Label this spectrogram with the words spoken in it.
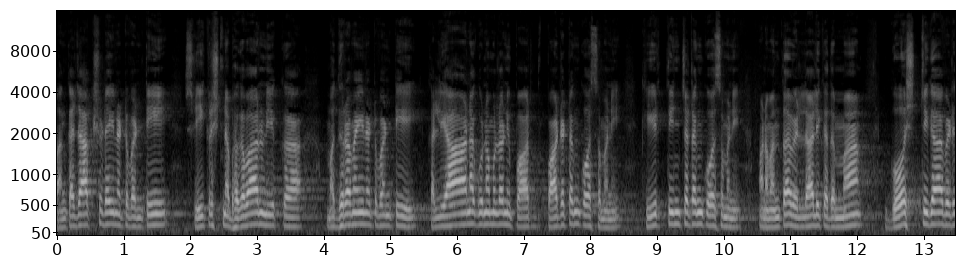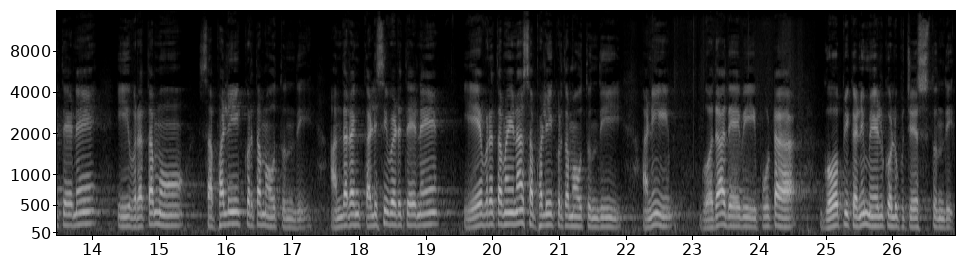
పంకజాక్షుడైనటువంటి శ్రీకృష్ణ భగవానుని యొక్క మధురమైనటువంటి కళ్యాణ గుణములని పా పాడటం కోసమని కీర్తించటం కోసమని మనమంతా వెళ్ళాలి కదమ్మా. గోష్ఠిగా వెడితేనే ఈ వ్రతము సఫలీకృతమవుతుంది. అందరం కలిసి వెడితేనే ఏ వ్రతమైనా సఫలీకృతమవుతుంది అని గోదాదేవి ఈ పూట గోపికని మేల్కొలుపు చేస్తుంది.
